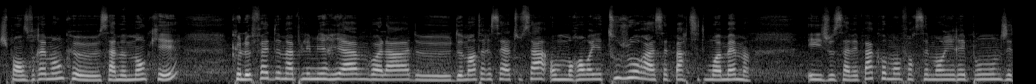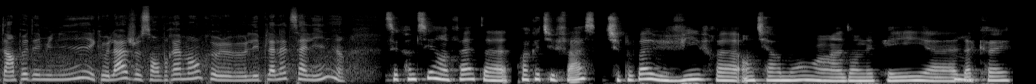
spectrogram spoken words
Je pense vraiment que ça me manquait, que le fait de m'appeler Myriam, voilà, de, m'intéresser à tout ça, on me renvoyait toujours à cette partie de moi-même et je ne savais pas comment forcément y répondre. J'étais un peu démunie et que là, je sens vraiment que les planètes s'alignent. C'est comme si en fait, euh, quoi que tu fasses, tu peux pas vivre euh, entièrement dans les pays mm. d'accueil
